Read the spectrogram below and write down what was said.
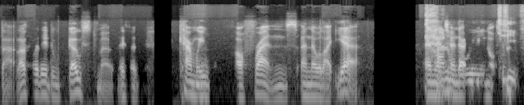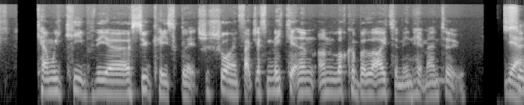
that." That's what they did with Ghost Mode. They said, "Can we, Yeah. our friends?" And they were like, "Yeah." And then it turned out we not. keep? Can we keep the uh, suitcase glitch? Sure. In fact, let's make it an unlockable item in Hitman Two. Yeah. So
